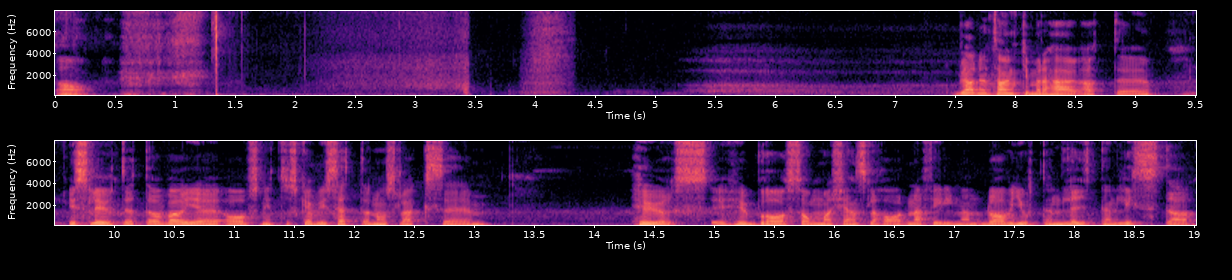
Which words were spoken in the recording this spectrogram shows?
Ja. Vi hade en tanke med det här att eh, i slutet av varje avsnitt så ska vi sätta någon slags... Eh, hur, hur bra sommarkänsla har den här filmen. Då har vi gjort en liten lista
